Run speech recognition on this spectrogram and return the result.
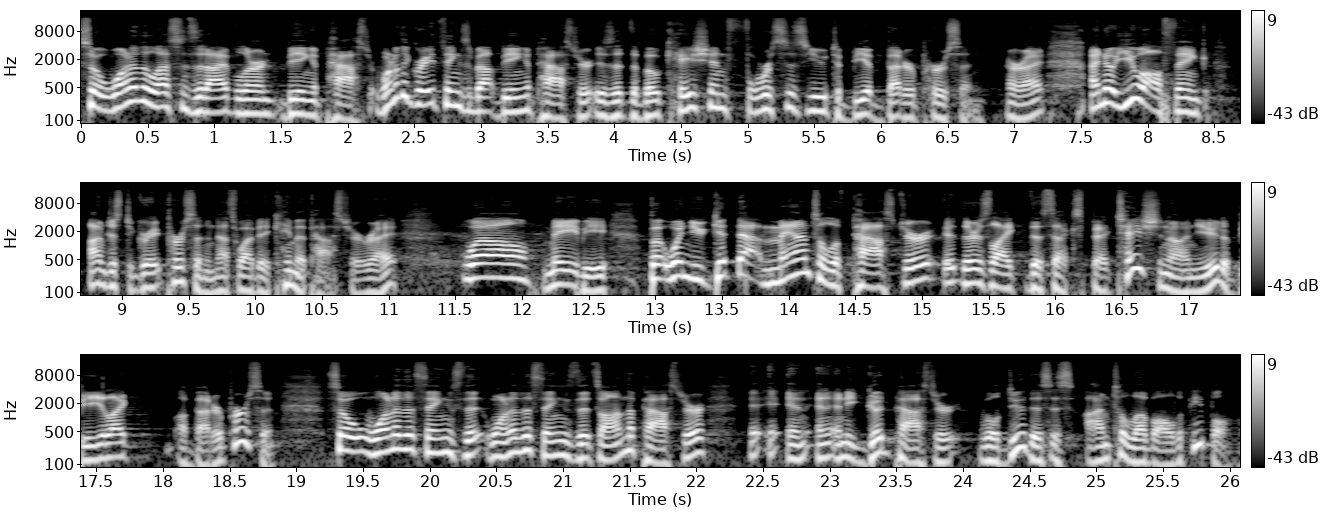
So, one of the lessons that I've learned being a pastor, one of the great things about being a pastor is that the vocation forces you to be a better person, all right? I know you all think I'm just a great person and that's why I became a pastor, right? Well, maybe. But when you get that mantle of pastor, it, there's like this expectation on you to be like a better person. So one of the things that one of the things that's on the pastor, and, and any good pastor will do this, is I'm to love all the people.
